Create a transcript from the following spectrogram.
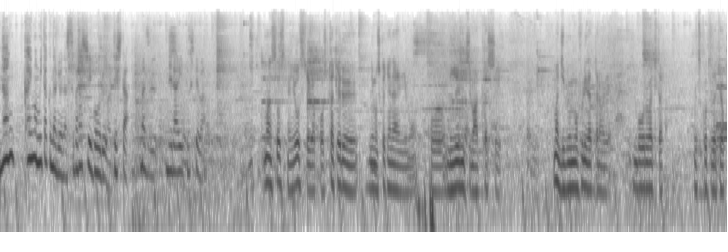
何回も見たくなるような素晴らしいゴールでした。まず狙いとしてはまあそうですね。陽介がこう仕掛けるにも仕掛けないにもこう逃げ道もあったし、まあ、自分も不利だったのでボールが来たら打つことだけを考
